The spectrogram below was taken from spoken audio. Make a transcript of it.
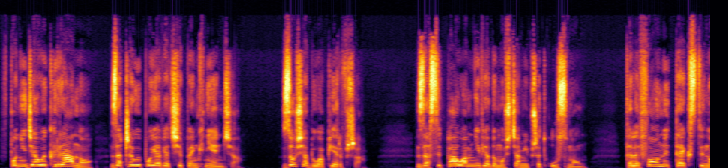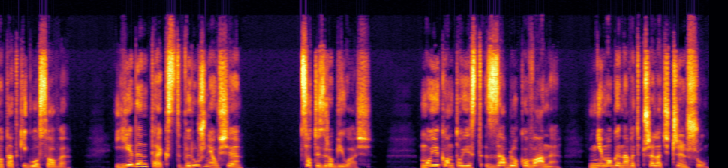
W poniedziałek rano zaczęły pojawiać się pęknięcia. Zosia była pierwsza. Zasypała mnie wiadomościami przed ósmą. Telefony, teksty, notatki głosowe. Jeden tekst wyróżniał się: Co ty zrobiłaś? Moje konto jest zablokowane. Nie mogę nawet przelać czynszu.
